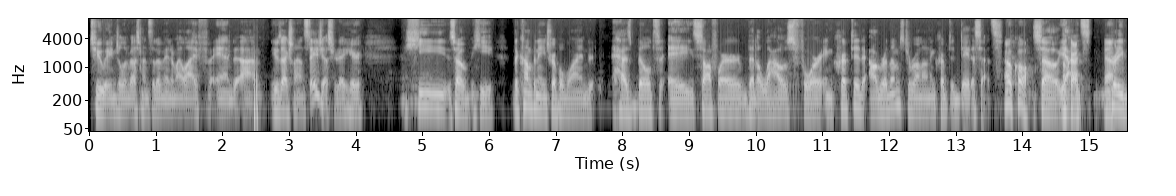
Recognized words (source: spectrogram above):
two angel investments that I've made in my life, and um, he was actually on stage yesterday here. He so he the company TripleBlind has built a software that allows for encrypted algorithms to run on encrypted data sets. oh cool So yeah, Okay. it's Yeah. pretty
